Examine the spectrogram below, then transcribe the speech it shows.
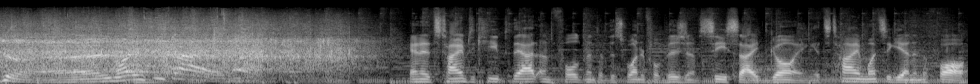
good morning, Seaside. And it's time to keep that unfoldment of this wonderful vision of Seaside going. It's time once again in the fall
